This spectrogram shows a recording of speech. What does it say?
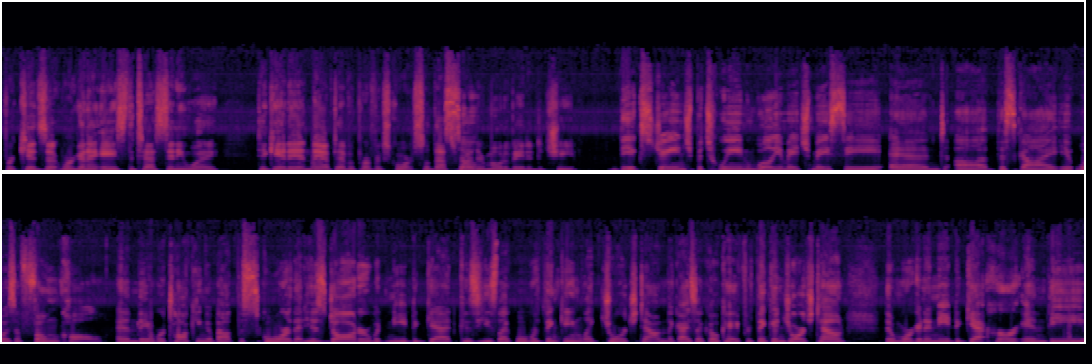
for kids that were going to ace the test anyway to get in. They have to have a perfect score. So that's why they're motivated to cheat. The exchange between William H. Macy and uh, this guy, it was a phone call, and they were talking about the score that his daughter would need to get because he's like, Well, we're thinking like Georgetown. The guy's like, Okay, if you're thinking Georgetown, then we're going to need to get her in the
